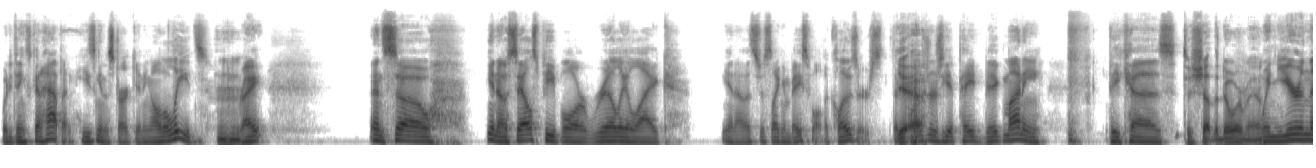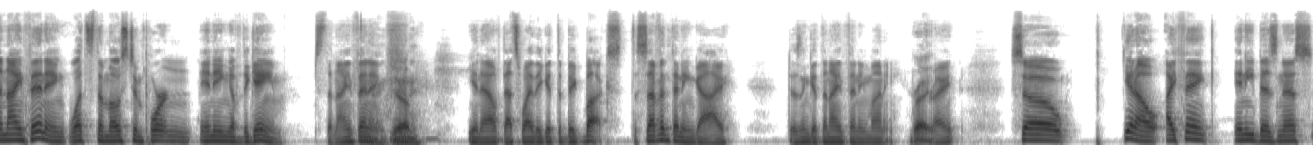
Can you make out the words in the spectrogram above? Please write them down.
What do you think's going to happen? He's going to start getting all the leads, Mhm. right? And so, you know, salespeople are really like, you know, it's just like in baseball, the closers. The Yeah. closers get paid big money because to shut the door, man. when you're in the ninth inning, what's the most important inning of the game? It's the ninth inning. Yep. You know, that's why they get the big bucks. The seventh inning guy doesn't get the ninth inning money. Right. Right. So, you know, I think any business,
